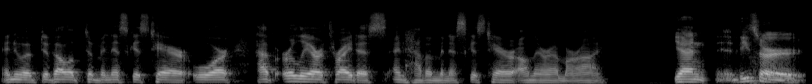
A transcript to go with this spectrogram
and who have developed a meniscus tear or have early arthritis and have a meniscus tear on their MRI? Yeah, and these are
